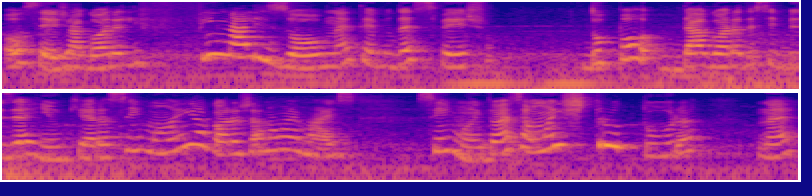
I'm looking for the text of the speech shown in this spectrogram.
Ou seja, agora ele finalizou, né? Teve o desfecho do da agora desse bezerrinho que era sem mãe e agora já não é mais sem mãe. Então essa é uma estrutura, né,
